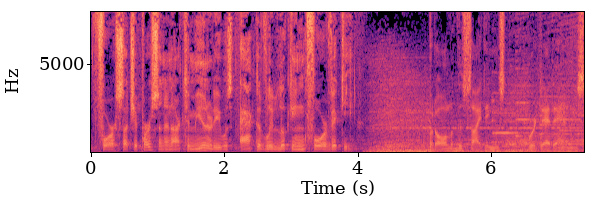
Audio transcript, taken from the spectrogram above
for such a person, and our community was actively looking for Vicki. But all of the sightings were dead ends.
